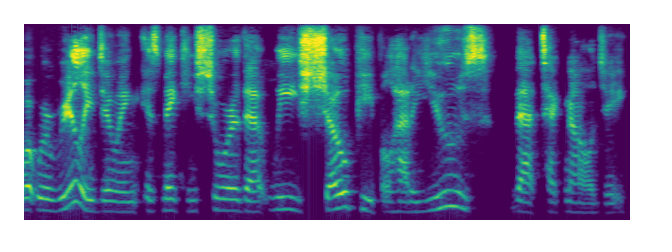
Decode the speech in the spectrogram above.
what we're really doing is making sure that we show people how to use that technology.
